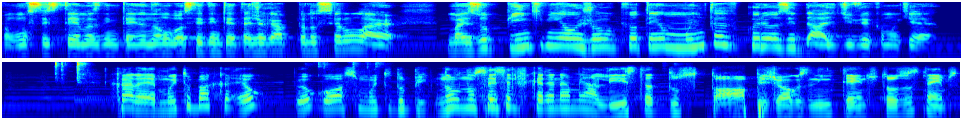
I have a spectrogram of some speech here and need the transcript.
alguns sistemas Nintendo. Não gostei, tentei até jogar pelo celular. Mas o Pikmin é um jogo que eu tenho muita curiosidade de ver como que é. Cara, é muito bacana. Eu, eu gosto muito do Pikmin. Não, não sei se ele ficaria na minha lista dos top jogos Nintendo de todos os tempos.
